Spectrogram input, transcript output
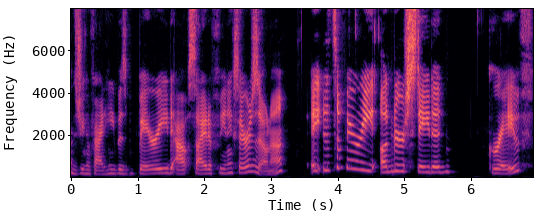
As you can find, he was buried outside of Phoenix, Arizona. It- It's a very understated grave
